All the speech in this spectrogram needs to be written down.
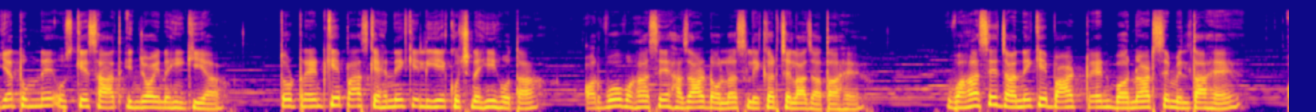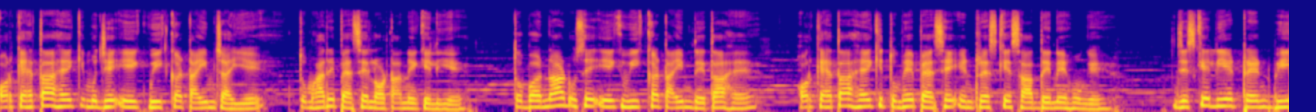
या तुमने उसके साथ इंजॉय नहीं किया। तो ट्रेंट के पास कहने के लिए कुछ नहीं होता। और वो वहाँ से हज़ार डॉलर्स लेकर चला जाता है। वहाँ से जाने के बाद ट्रेंट बर्नार्ड से मिलता है और कहता है कि मुझे एक वीक का टाइम चाहिए तुम्हारे पैसे लौटाने के लिए। तो बर्नार्ड उसे एक वीक का टाइम देता है और कहता है कि तुम्हें पैसे इंटरेस्ट के साथ देने होंगे, जिसके लिए ट्रेंड भी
